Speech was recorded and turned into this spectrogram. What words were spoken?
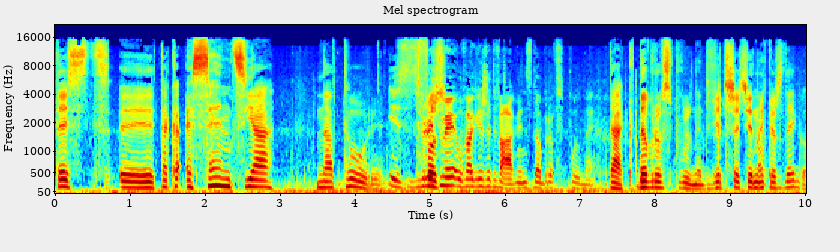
to jest y, taka esencja natury. I zwróćmy uwagę, że dwa, więc dobro wspólne. Tak, dobro wspólne, dwie trzecie na każdego.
